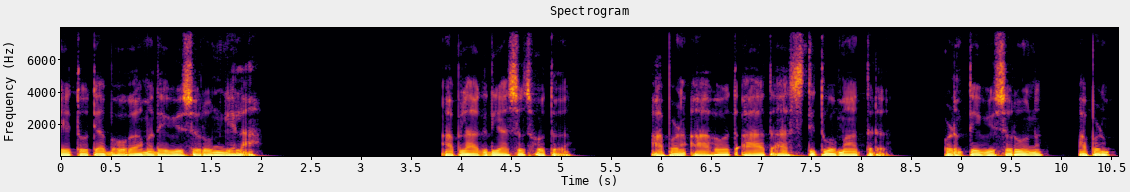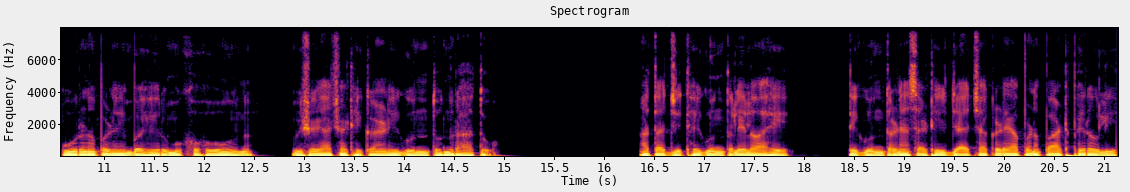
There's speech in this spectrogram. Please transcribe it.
हे तो त्या भोगामध्ये विसरून गेला. आपलं अगदी असंच होतं. आपण आहोत आत अस्तित्व मात्र पण ते विसरून आपण पूर्णपणे बहिर्मुख होऊन विषयाच्या ठिकाणी गुंतून राहतो. आता जिथे गुंतलेलो आहे ते गुंतण्यासाठी ज्याच्याकडे आपण पाठ फिरवली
